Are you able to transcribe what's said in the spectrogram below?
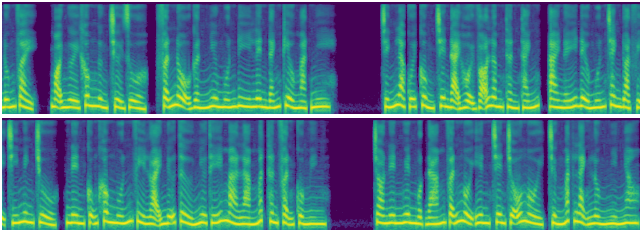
Đúng vậy, mọi người không ngừng chửi rủa, phẫn nộ gần như muốn đi lên đánh kiều mặt nhi. Chính là cuối cùng trên đại hội võ lâm thần thánh, ai nấy đều muốn tranh đoạt vị trí minh chủ, nên cũng không muốn vì loại nữ tử như thế mà làm mất thân phận của mình. Cho nên nguyên một đám vẫn ngồi yên trên chỗ ngồi, chừng mắt lạnh lùng nhìn nhau.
